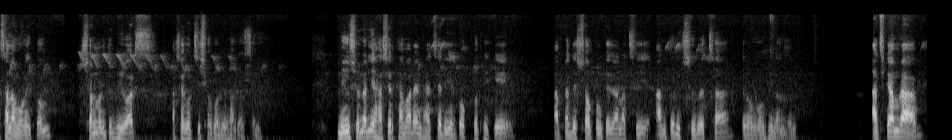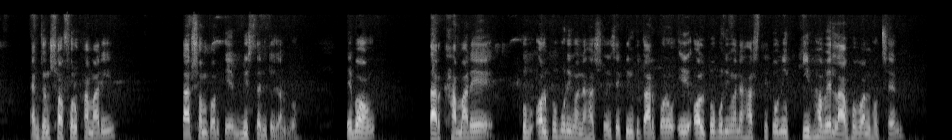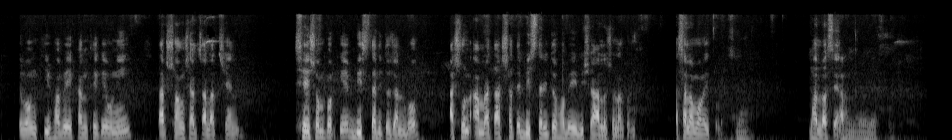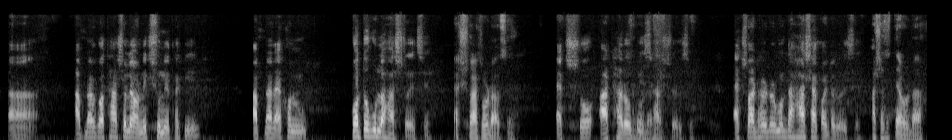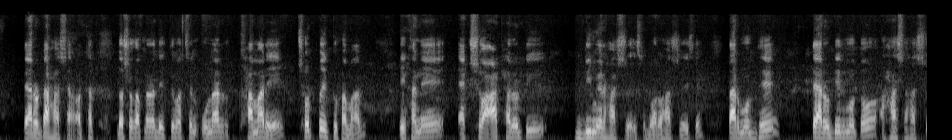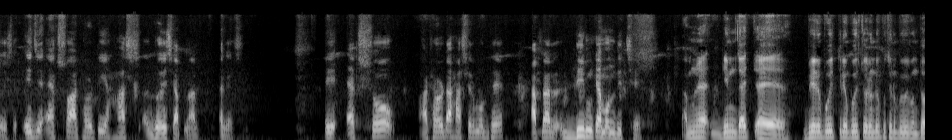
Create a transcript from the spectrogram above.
আসসালামু আলাইকুম। সম্মানিত ভিউয়ার্স, আশা করছি সকলে ভালো আছেন। নিউ হাঁসের খামার অ্যান্ড হ্যাচারিয়ার পক্ষ থেকে আপনাদের সকলকে জানাচ্ছি আন্তরিক শুভেচ্ছা এবং অভিনন্দন। আজকে আমরা একজন সফল খামারি, তার সম্পর্কে বিস্তারিত জানব এবং তার খামারে খুব অল্প পরিমাণে হাঁস রয়েছে, কিন্তু তারপরেও এই অল্প পরিমাণে হাঁস থেকে উনি কীভাবে লাভবান হচ্ছেন এবং কীভাবে এখান থেকে উনি তার সংসার চালাচ্ছেন সেই সম্পর্কে বিস্তারিত জানব। আসুন আমরা তার সাথে বিস্তারিতভাবে এই বিষয়ে আলোচনা করি। আসসালামু আলাইকুম। ভালো আছেন? আপনার কথা আসলে অনেক শুনে থাকি। আপনার এখন কতগুলো হাঁস রয়েছে? একশো আঠারোটা আছে। একশো আঠারো পিস হাঁস রয়েছে। একশো আঠারোটার মধ্যে হাঁসা কয়টা রয়েছে? আশা আছে তেরোটা। তেরোটা হাঁসা। অর্থাৎ দর্শক আপনারা দেখতে পাচ্ছেন ওনার খামারে ছোট্ট একটু খামার। এখানে একশো আঠারোটি ডিমের হাঁস রয়েছে বড় হাঁস রয়েছে। তার মধ্যে তেরোটির মতো হাঁস হাঁস রয়েছে। এই যে একশো আঠারোটি হাঁস রয়েছে আপনার আগে এই একশো আঠারোটা হাঁসের মধ্যে আপনার ডিম কেমন দিচ্ছে? আপনার ডিম দেয় বিরানব্বই তিরানব্বই চৌরানব্বই পঁচানব্বই পর্যন্ত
